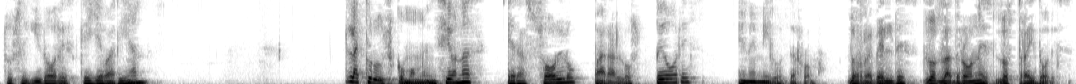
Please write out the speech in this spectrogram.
¿tus seguidores qué llevarían? La cruz, como mencionas, era sólo para los peores enemigos de Roma, los rebeldes, los ladrones, los traidores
